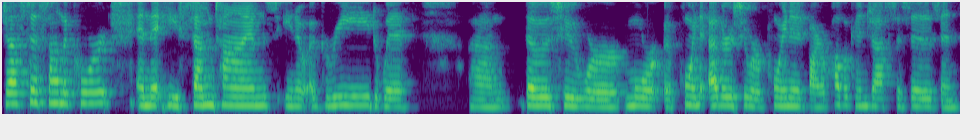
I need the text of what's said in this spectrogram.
justice on the court, and that he sometimes, you know, agreed with um, those who were more appointed, others who were appointed by Republican justices, and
